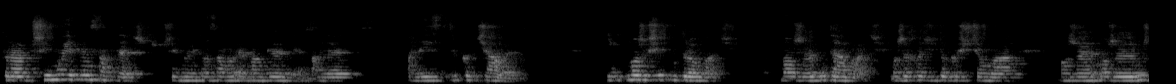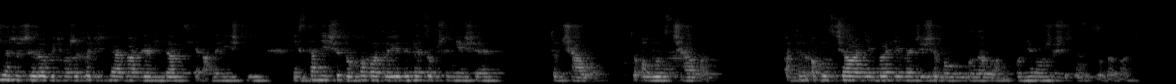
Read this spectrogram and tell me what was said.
która przyjmuje ten sam deszcz, przyjmuje tą samą Ewangelię, ale, ale jest tylko ciałem. I może się pudrować, może udawać, może chodzić do kościoła, może, może różne rzeczy robić, może chodzić na ewangelizację, ale jeśli nie stanie się duchowa, to jedyne, co przyniesie, to ciało, to owoc ciała. A ten owoc ciała nie, nie będzie się Bogu podobał, bo nie może się Bogu podobać.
